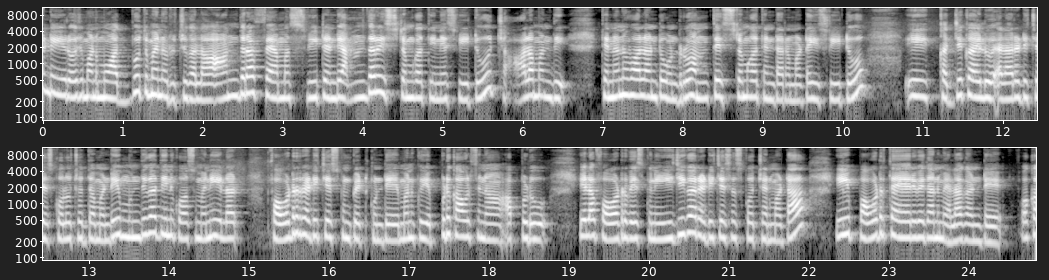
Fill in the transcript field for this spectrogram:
అండి ఈరోజు మనము అద్భుతమైన రుచిగల ఆంధ్ర ఫేమస్ స్వీట్ అండి. అందరూ ఇష్టంగా తినే స్వీటు. చాలామంది తినని వాళ్ళంటూ ఉండరు. అంత ఇష్టంగా తింటారన్నమాట ఈ స్వీటు. ఈ కజ్జికాయలు ఎలా రెడీ చేసుకోవాలో చూద్దామండి. ముందుగా దీనికోసమని ఇలా పౌడర్ రెడీ చేసుకుని పెట్టుకుంటే మనకు ఎప్పుడు కావాల్సిన అప్పుడు ఇలా పౌడర్ వేసుకుని ఈజీగా రెడీ చేసేసుకోవచ్చు అనమాట ఈ పౌడర్ తయారీ విధానం ఎలాగంటే ఒక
